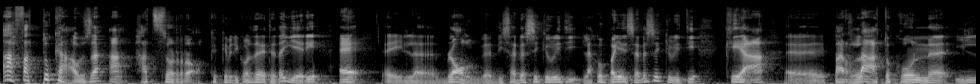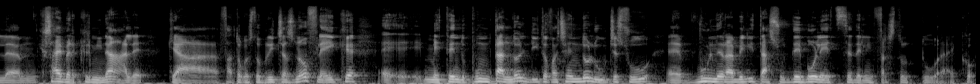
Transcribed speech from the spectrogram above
ha fatto causa a Hudson Rock, che vi ricorderete da ieri è il blog di cybersecurity, la compagnia di cybersecurity che ha eh, parlato con il um, cybercriminale che ha fatto questo breach a Snowflake, eh, mettendo, puntando il dito, facendo luce su eh, vulnerabilità, su debolezze dell'infrastruttura. Ecco.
